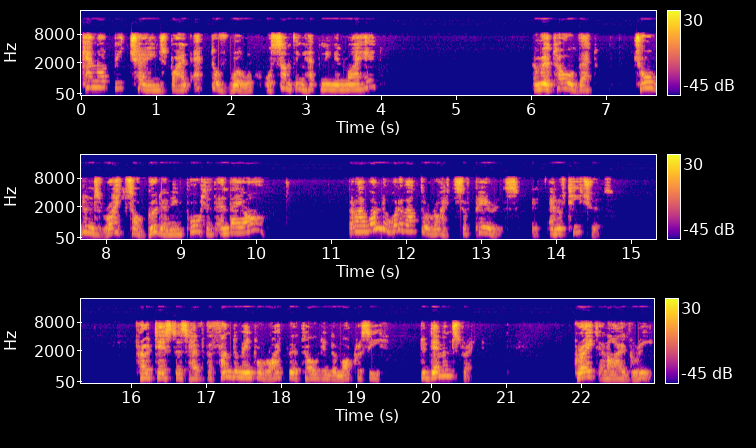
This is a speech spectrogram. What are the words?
cannot be changed by an act of will or something happening in my head. And we're told that children's rights are good and important, and they are. But I wonder what about the rights of parents and of teachers? Protesters have the fundamental right, we're told in democracy, to demonstrate. Great, and I agree.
